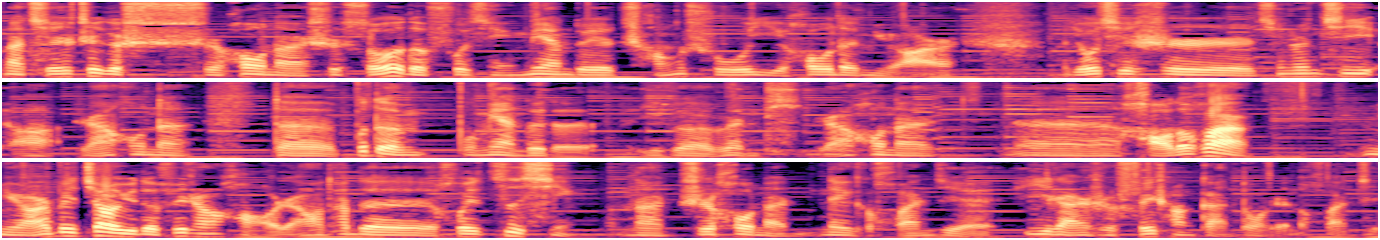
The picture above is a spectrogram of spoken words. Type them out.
那其实这个时候呢，是所有的父亲面对成熟以后的女儿，尤其是青春期啊，然后呢的不得不面对的一个问题。然后呢，嗯，好的话，女儿被教育的非常好，然后她的会自省，那之后呢，那个环节依然是非常感动人的环节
